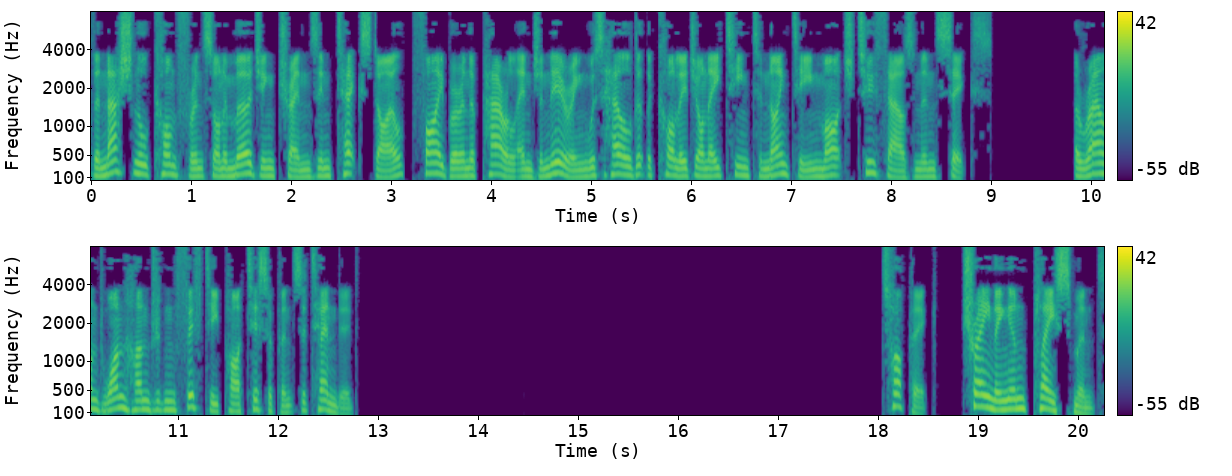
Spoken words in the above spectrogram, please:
The National Conference on Emerging Trends in Textile, Fiber and Apparel Engineering was held at the college on 18–19 March 2006. Around 150 participants attended. Training and placement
